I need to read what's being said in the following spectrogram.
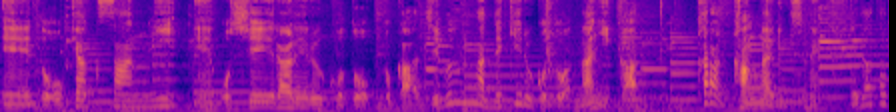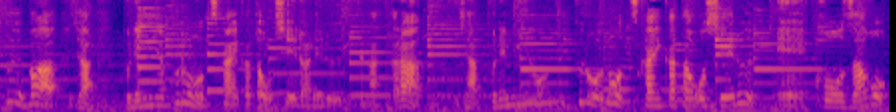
えっ、ー、と、お客さんに、えー、教えられることとか、自分ができることは何かから考えるんですよね。だ例えば、じゃあ、プレミアプロの使い方を教えられるってなったら、じゃあ、プレミアプロの使い方を教える、えー、講座を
